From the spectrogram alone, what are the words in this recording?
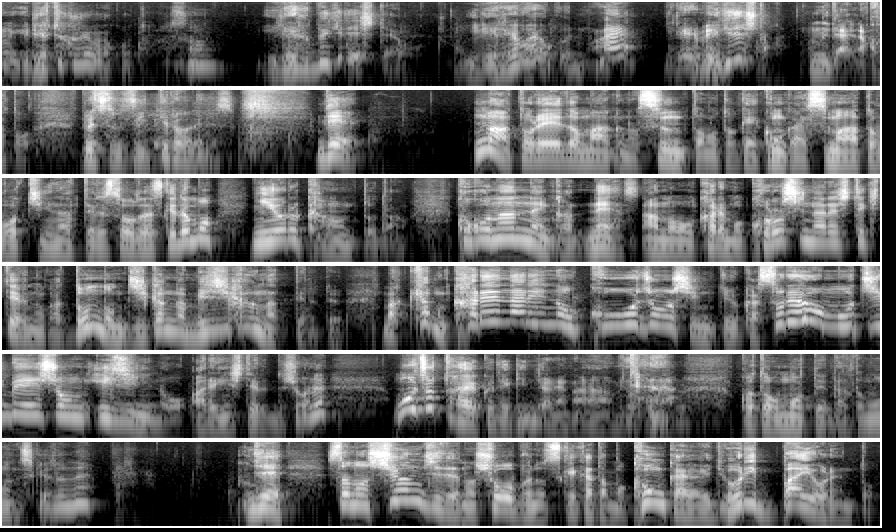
入れてくればよかったのさ。入れるべきでしたよ。入れればよかった。入れるべきでした」みたいなこと。をブツブツ言ってるわけです。でまあトレードマークのスントの時計今回スマートウォッチになってるそうですけどもによるカウントダウン。ここ何年かねあの彼も殺し慣れしてきてるのがどんどん時間が短くなってるという。まあ多分彼なりの向上心というかそれをモチベーション維持のあれにしてるんでしょうね。もうちょっと早くできるんじゃないかなみたいなことを思ってたと思うんですけどね。でその瞬時での勝負のつけ方も今回はよりバイオレント。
